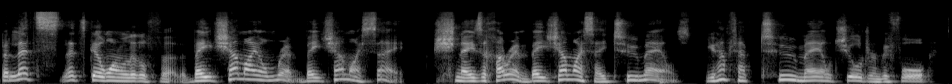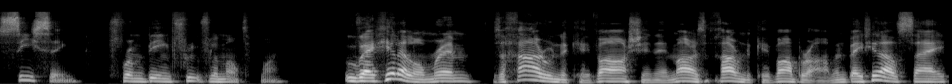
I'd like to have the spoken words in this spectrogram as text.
But let's let's go on a little further. Beit Shammai Omrim, Beit Shammai say, Shnei Zacharim, Beit Shammai say two males. You have to have two male children before ceasing from being fruitful and multiplying. Uveit Hillel Omrim, Zacharu Nekeva, Shenemar Zacharu Nekeva bera'am. And Beit Hillel say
